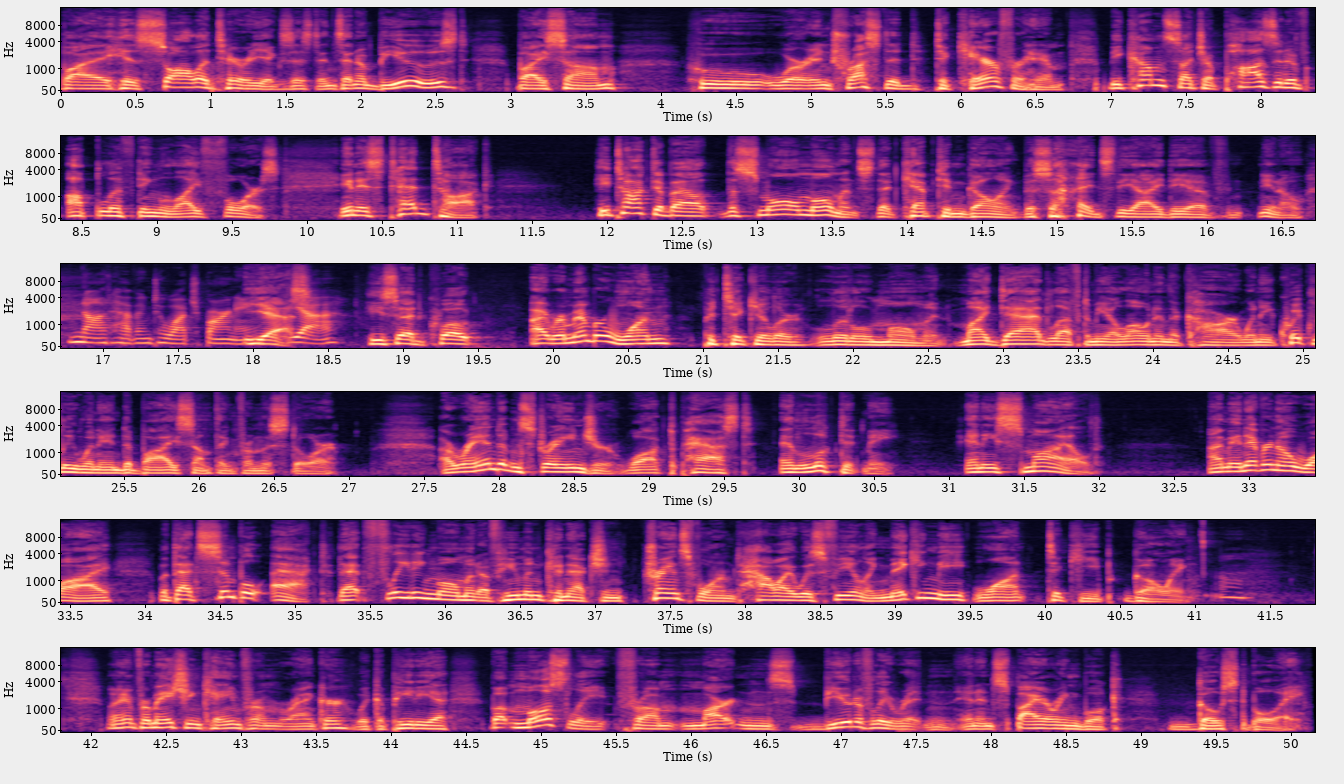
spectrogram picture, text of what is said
by his solitary existence, and abused by some who were entrusted to care for him, become such a positive, uplifting life force. In his TED Talk, he talked about the small moments that kept him going, besides the idea of, you know, Not having to watch Barney. Yes. Yeah. He said, quote, I remember one particular little moment. My dad left me alone in the car when he quickly went in to buy something from the store. A random stranger walked past and looked at me, and he smiled. I may never know why, but that simple act, that fleeting moment of human connection, transformed how I was feeling, making me want to keep going. My information came from Ranker, Wikipedia, but mostly from Martin's beautifully written and inspiring book, Ghost Boy.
